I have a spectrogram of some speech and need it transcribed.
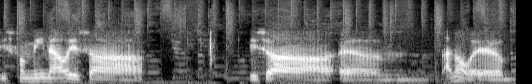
is for me now is uh is uh um I don't know um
